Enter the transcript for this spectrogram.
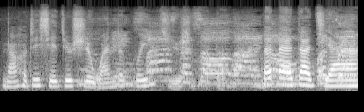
然后这些就是玩的规矩什么的。拜拜，大家。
